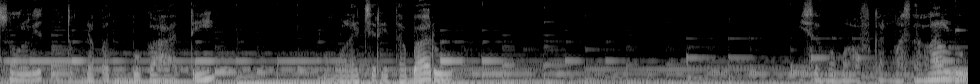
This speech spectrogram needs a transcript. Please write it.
sulit untuk dapat membuka hati, memulai cerita baru, bisa memaafkan masa lalu,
